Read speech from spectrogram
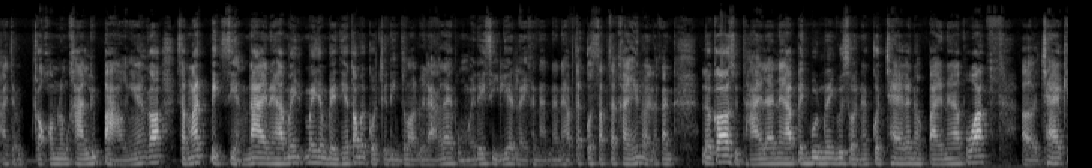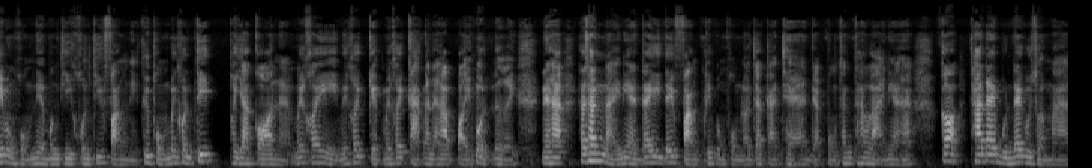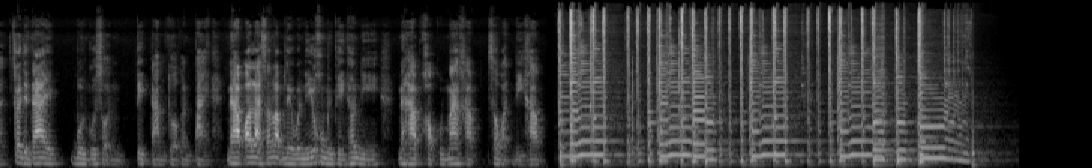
อาจจะก่อความรำคาญหรือเปล่าอย่างเงี้ยก็สามารถปิดเสียงได้นะครับ ไม่ไม่จำเป็นที่จะต้องไปกดกระดิ่งตลอดเวลาก็ได้ผมไม่ได้ซีเรียสอะไรขนาดนั้นนะครับ แต่กด subscribe ให้หน่อยแล้วกัน แล้วก็สุดท้ายแล้วนะครับ เป็นบุญเป็นกุศลนะกดแชร์กันออกไปนะครับ เพราะว่าแชร์คลิปของผมเนี่ยบางทีคนที่ฟังเนี่ยคือผมเป็นคนที่ พยากรณ์น่ะไม่ค่อยไม่ค่อยเก็บไม่ค่อยกักนะครับปล่อยหมดเลยนะฮะถ้าท่านไหนเนี่ยได้ได้ฟังคลิปของผมแล้วจากการแชร์จากผมท่านทั้งหลายเนี่ยฮะก็ถ้าได้บุญได้กุศลมา ก็จะได้บุญกุศลติดตามตัวกันไปนะครับเอาล่ะสำหรับในวันนี้ก็คงมีเพียงเท่านี้นะครับ ขอบคุณมากครับ สวัสดีครับ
